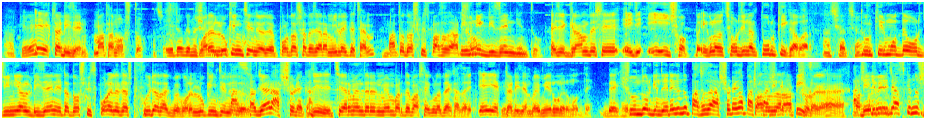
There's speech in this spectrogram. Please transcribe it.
এই একটা ডিজাইন মাথা নষ্ট। আচ্ছা এটাও কিন্তু ঘরের লুকিং চেঞ্জ হয়ে যাবে। পর্দার সাথে যারা মিলাইতে চান মাত্র দশ পিস পাঁচ হাজার আটশো। ইউনিক ডিজাইন কিন্তু। এই যে গ্রাম দেশে এই যে এই সব এগুলো হচ্ছে অরিজিনাল তুর্কি কাবার আচ্ছা আচ্ছা। তুর্কির মধ্যে অরিজিনাল ডিজাইন এটা দশ পিস পরাইলে জাস্ট ফুইটা থাকবে ঘরের লুকিং চেঞ্জ হয়ে পাঁচ হাজার আটশো টাকা। জি জি চেয়ারম্যানদের মেম্বারদের বাসায় এগুলো দেখা যায়। এই একটা ডিজাইন ভাই মেরুনের মধ্যে। দেখেন। সুন্দর কিন্তু এটা কিন্তু পাঁচ হাজার আটশো টাকা পাঁচ আটশো টাকা হ্যাঁ ডেলিভারি চার্জ কিন্তু।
